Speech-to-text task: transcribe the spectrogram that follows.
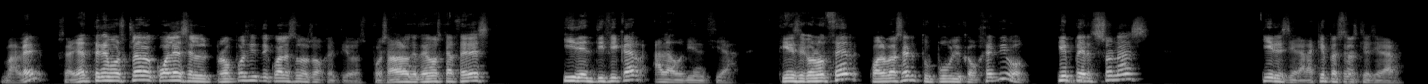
Vale, o sea, ya tenemos claro cuál es el propósito y cuáles son los objetivos. Pues ahora lo que tenemos que hacer es identificar a la audiencia. Tienes que conocer cuál va a ser tu público objetivo qué personas quieres llegar, a qué personas quieres llegar.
